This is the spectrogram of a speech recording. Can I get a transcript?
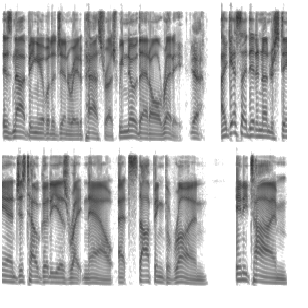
is not being able to generate a pass rush. We know that already. Yeah. I guess I didn't understand just how good he is right now at stopping the run anytime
